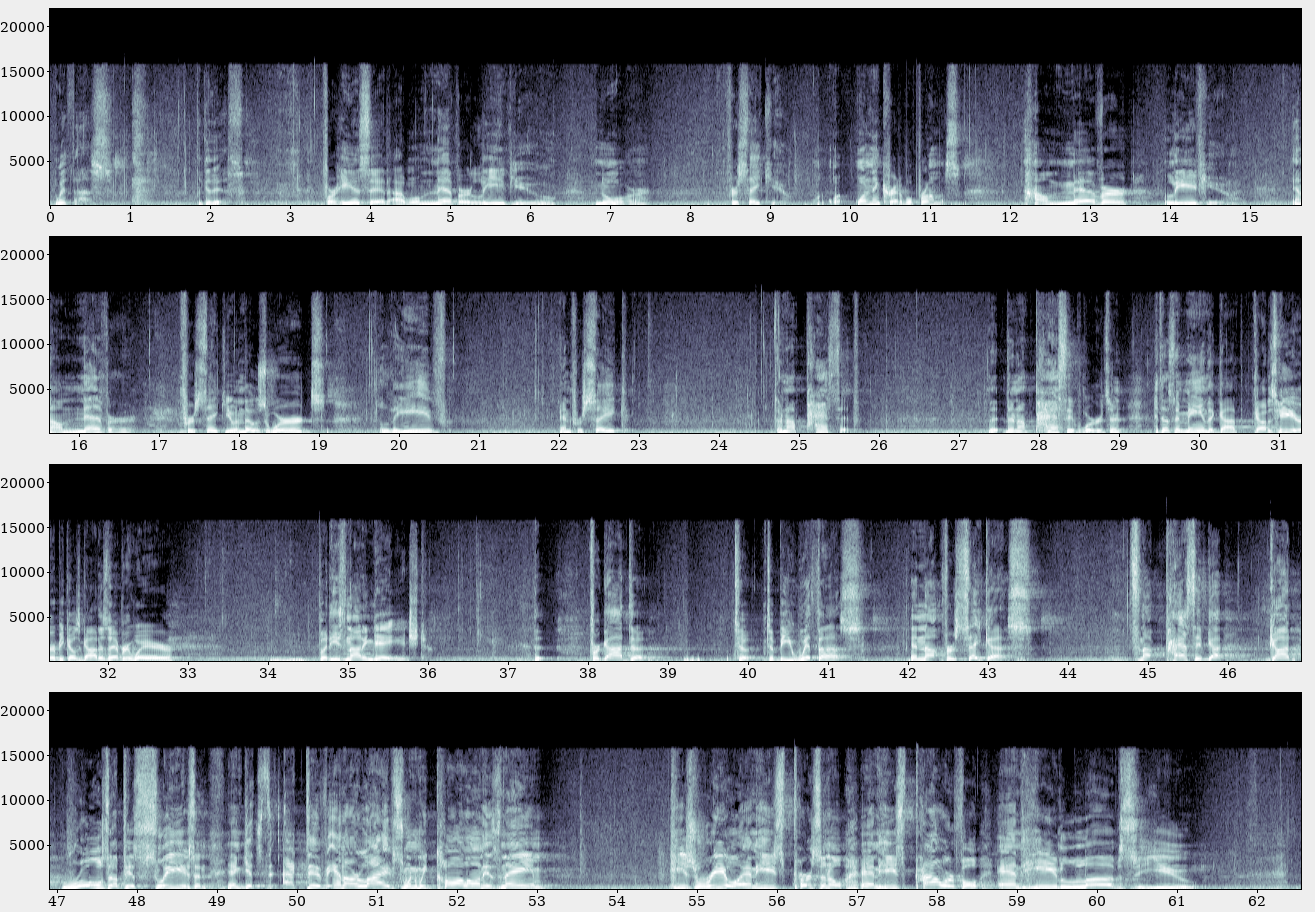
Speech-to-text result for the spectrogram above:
with us. Look at this. For he has said, I will never leave you nor forsake you. What an incredible promise. I'll never leave you and I'll never forsake you. And those words, leave and forsake, they're not passive. They're not passive words. It doesn't mean that God, God is here because God is everywhere, but He's not engaged. For God to, to, to be with us and not forsake us, it's not passive. God, God rolls up his sleeves and, and gets active in our lives when we call on his name. He's real and He's personal and He's powerful and He loves you.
